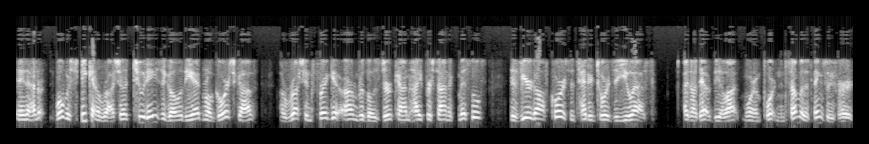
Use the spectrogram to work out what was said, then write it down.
And I don't, well, we're speaking of Russia. Two days ago, the Admiral Gorshkov a Russian frigate armed with those Zircon hypersonic missiles is veered off course. It's headed towards the U.S. I thought that would be a lot more important than some of the things we've heard.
